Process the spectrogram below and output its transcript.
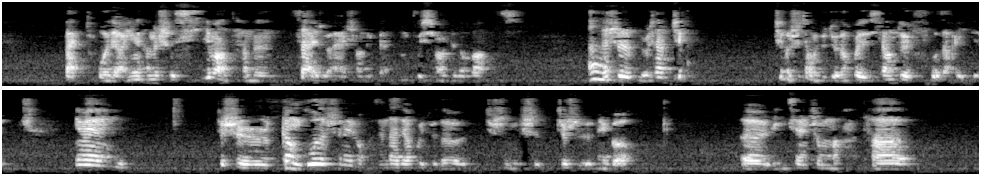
摆脱掉，因为他们是希望他们在这个哀伤里边，他们不希望真的忘记。嗯。但是，比如像这这个事情，我就觉得会相对复杂一点，因为就是更多的是那种好像大家会觉得，就是你是就是那个呃林先生嘛，他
